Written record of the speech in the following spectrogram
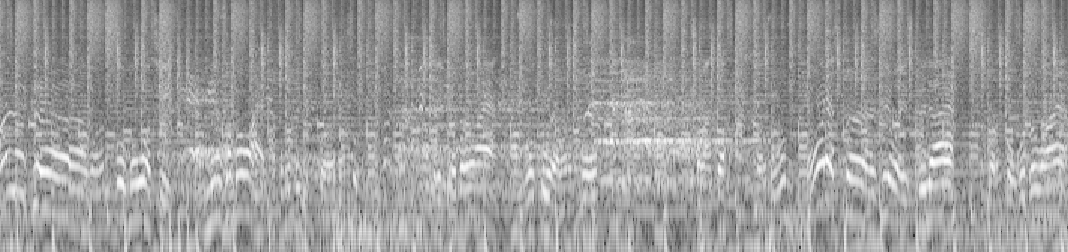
Мальник. Молодший. Не забиває. Побратимів. Барсук. Андрій пробиває. Блокує Воронков. Савенко. Боргун. Орест е, з лівої стріляє. Воронков вибиває.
